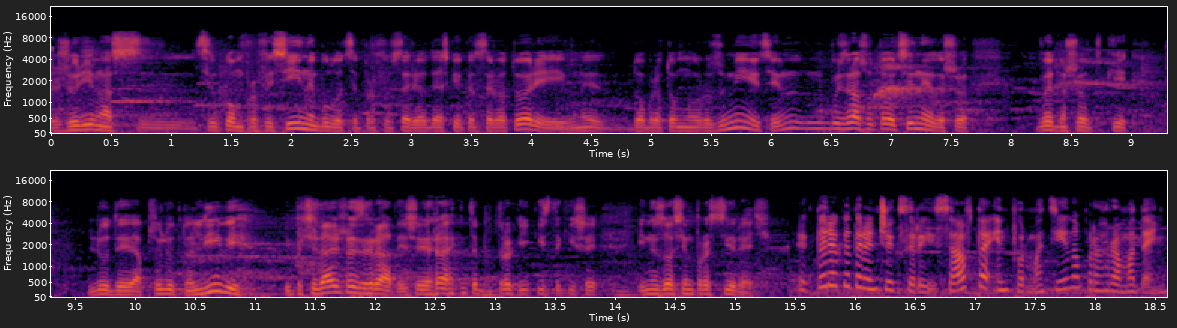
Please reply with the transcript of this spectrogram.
Журі в нас е, цілком професійне було, це професори Одеської консерваторії, і вони добре в тому розуміються. І, ну, мабуть, зразу то оцінили, що видно, що такі люди абсолютно ліві і починають щось грати. І ще грають там трохи якісь такі ще і не зовсім прості речі. Вікторія Катеринчик, Сергій Савта, інформаційна програма День.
